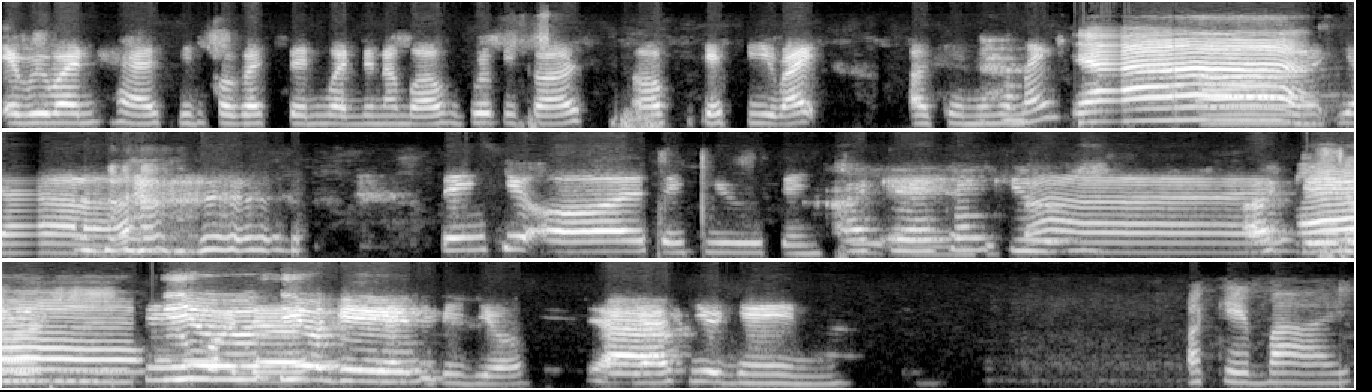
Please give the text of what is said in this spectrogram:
everyone has been forgotten what the number of group because of PKP, right? Okay, never mind. Yeah. Uh, yeah. thank you all. Thank you. Thank you. Okay, and thank you. Bye. Okay. Bye. See you. for See you next again. video. Yeah. Yeah, see you again. okay. Bye.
